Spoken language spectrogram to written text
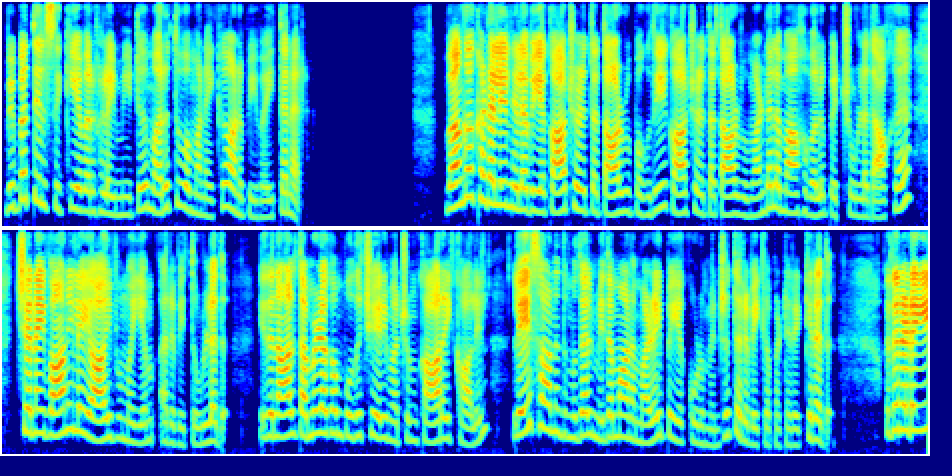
விபத்தில் சிக்கியவர்களை மீட்டு மருத்துவமனைக்கு அனுப்பி வைத்தனர். வங்கக்கடலில் நிலவிய காற்றழுத்த தாழ்வு பகுதி காற்றழுத்த தாழ்வு மண்டலமாக வலுப்பெற்றுள்ளதாக சென்னை வானிலை ஆய்வு மையம் அறிவித்துள்ளது. இதனால் தமிழகம் புதுச்சேரி மற்றும் காரைக்காலில் லேசானது முதல் மிதமான மழை பெய்யக்கூடும் என்று தெரிவிக்கப்பட்டிருக்கிறது. இதனிடையே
